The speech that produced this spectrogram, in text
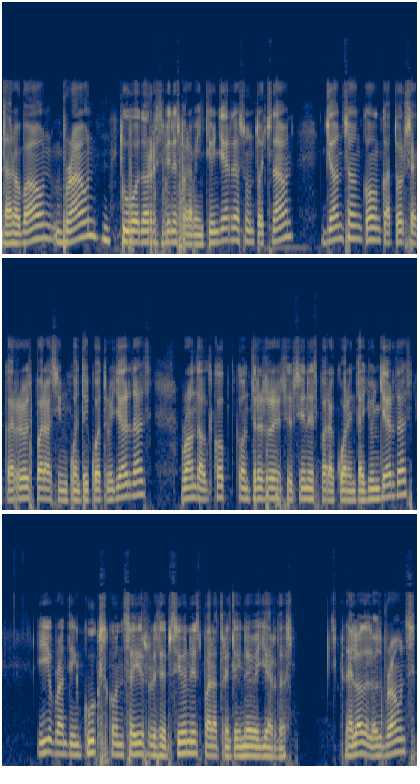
Darrell Brown tuvo dos recepciones para 21 yardas, un touchdown. Johnson con 14 acarreos para 54 yardas. Randall Cobb con 3 recepciones para 41 yardas. Y Brandon Cooks con 6 recepciones para 39 yardas. Del lado de los Browns,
